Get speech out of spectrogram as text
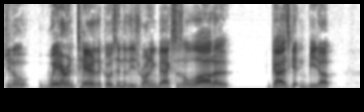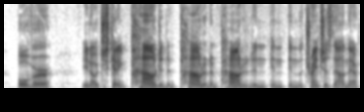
you know wear and tear that goes into these running backs. There's a lot of guys getting beat up over you know just getting pounded and pounded and pounded in in, in the trenches down there.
